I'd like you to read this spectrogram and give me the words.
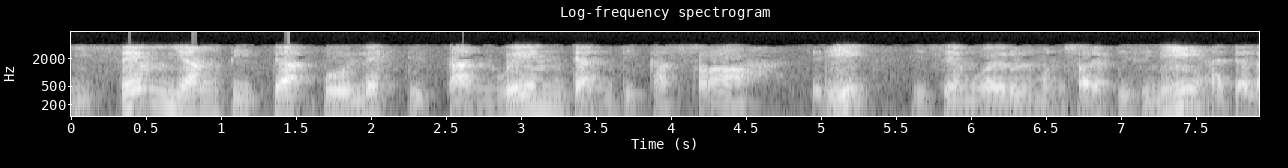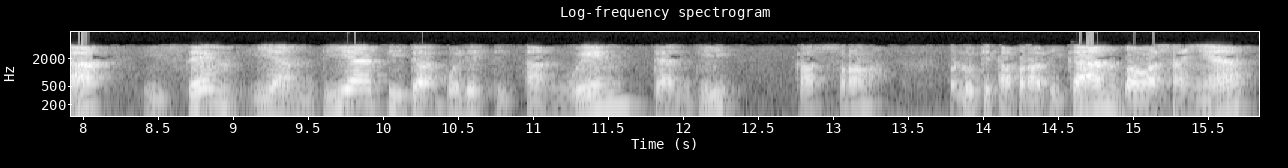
isim yang tidak boleh ditanwin dan dikasrah. Jadi, isim ghairul munsharif di sini adalah isim yang dia tidak boleh ditanwin dan dikasrah. Perlu kita perhatikan bahwasanya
